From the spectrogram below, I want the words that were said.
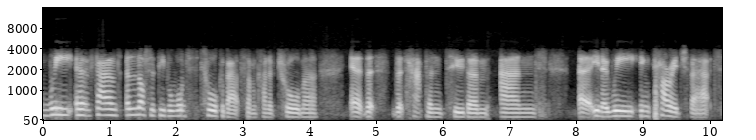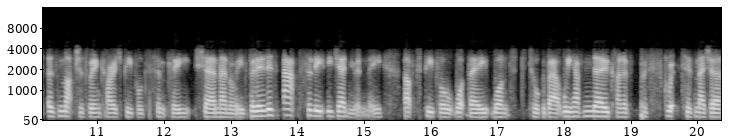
we have found a lot of people want to talk about some kind of trauma uh, that's that's happened to them. And uh, you know, we encourage that as much as we encourage people to simply share memories. But it is absolutely genuinely up to people what they want to talk about. We have no kind of prescriptive measure.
